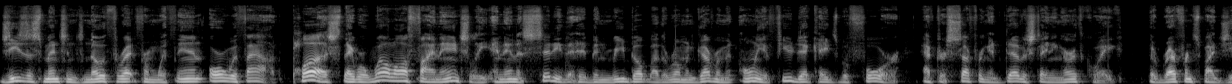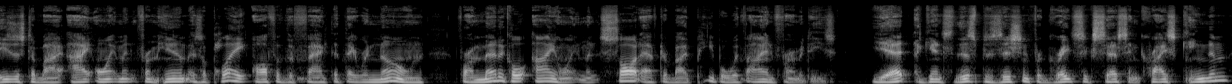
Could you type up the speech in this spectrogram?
Jesus mentions no threat from within or without. Plus, they were well off financially and in a city that had been rebuilt by the Roman government only a few decades before after suffering a devastating earthquake. The reference by Jesus to buy eye ointment from him is a play off of the fact that they were known for a medical eye ointment sought after by people with eye infirmities. Yet, against this position for great success in Christ's kingdom,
